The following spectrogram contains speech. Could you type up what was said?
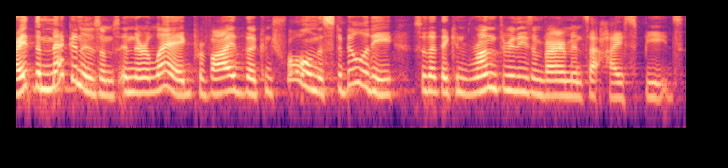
right? The mechanisms in their leg provide the control and the stability so that they can run through these environments at high speeds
